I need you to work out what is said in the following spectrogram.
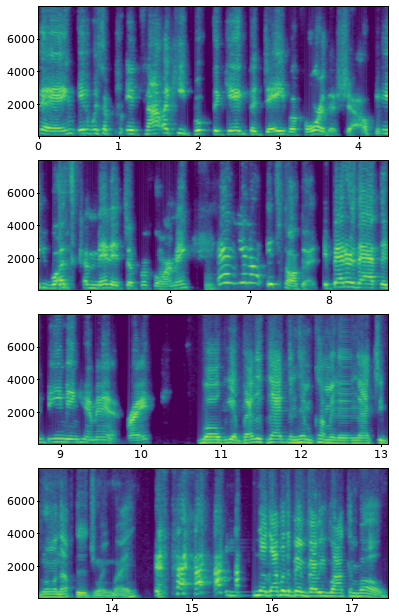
thing. It was a. It's not like he booked the gig the day before the show. He was committed to performing, and you know it's all good. Better that than beaming him in, right? well, yeah, better that than him coming and actually blowing up the joint, right? no, that would have been very rock and roll.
